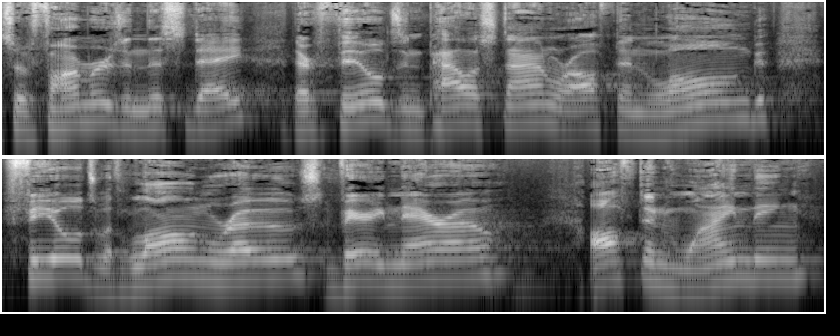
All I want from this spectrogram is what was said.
So, farmers in this day, their fields in Palestine were often long fields with long rows, very narrow, often winding,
